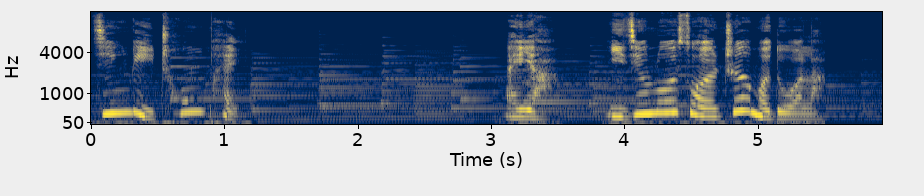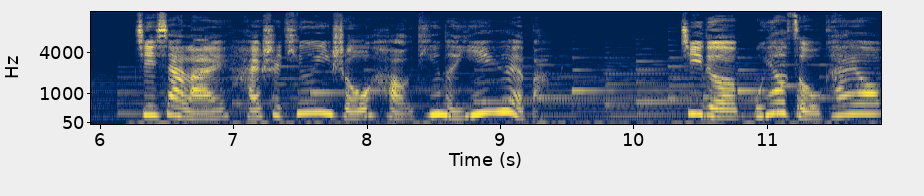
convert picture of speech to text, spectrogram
精力充沛。哎呀，已经啰嗦这么多了，接下来还是听一首好听的音乐吧，记得不要走开哦。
